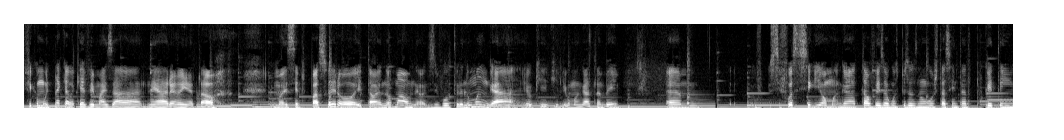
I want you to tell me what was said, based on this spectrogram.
fica muito naquela, quer ver mais a né, aranha e tal. Mas sempre passa o herói e tal. É normal, né? A desenvoltura no mangá, eu que, que li o mangá também. Um, se fosse seguir ao mangá, talvez algumas pessoas não gostassem tanto, porque tem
